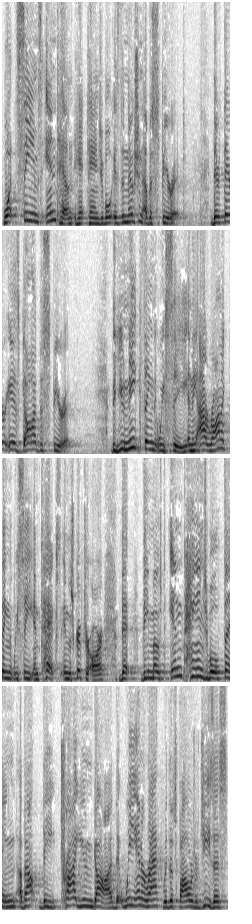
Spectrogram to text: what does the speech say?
What seems intangible is the notion of a spirit. There, there is God the Spirit. The unique thing that we see and the ironic thing that we see in text in the scripture are that the most intangible thing about the triune God that we interact with as followers of Jesus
